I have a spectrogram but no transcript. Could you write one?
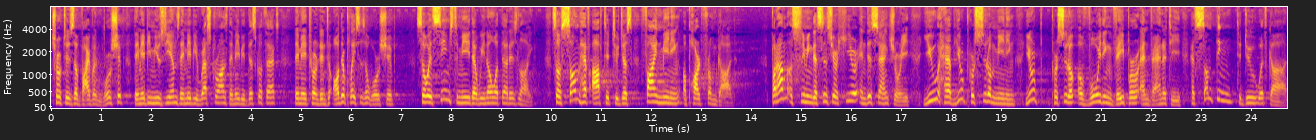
churches of vibrant worship. They may be museums, they may be restaurants, they may be discotheques, they may turn into other places of worship. So it seems to me that we know what that is like. So some have opted to just find meaning apart from God. But I'm assuming that since you're here in this sanctuary, you have your pursuit of meaning, your pursuit of avoiding vapor and vanity has something to do with God.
